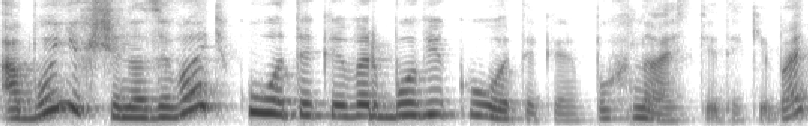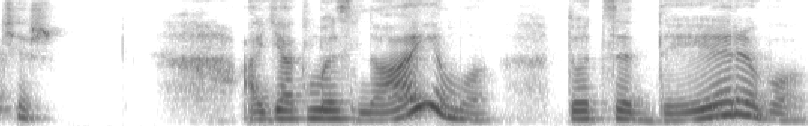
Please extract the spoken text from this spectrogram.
Або їх ще називають котики, вербові котики, пухнасті такі, бачиш? А як ми знаємо, то це дерево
